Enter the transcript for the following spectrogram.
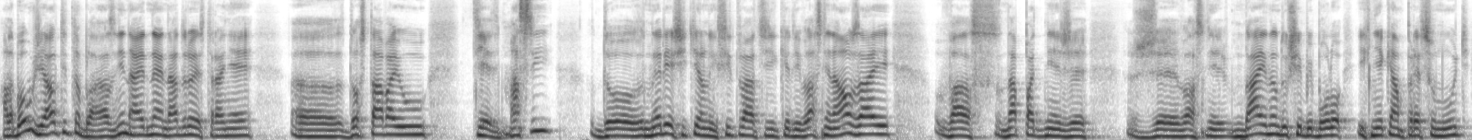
ale bohužiaľ títo blázni na jednej a na druhej strane e, dostávajú tie masy do neriešiteľných situácií, kedy vlastne naozaj vás napadne, že, že vlastne najjednoduchšie by bolo ich niekam presunúť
